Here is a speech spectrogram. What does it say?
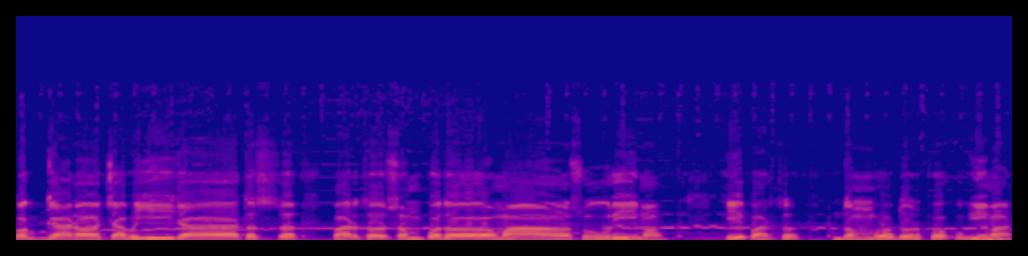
অজ্ঞান চাভিজাতস্য পার্থ সম্পদ মাসুরিম হে পার্থ দম্ভ দর্প অভিমান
